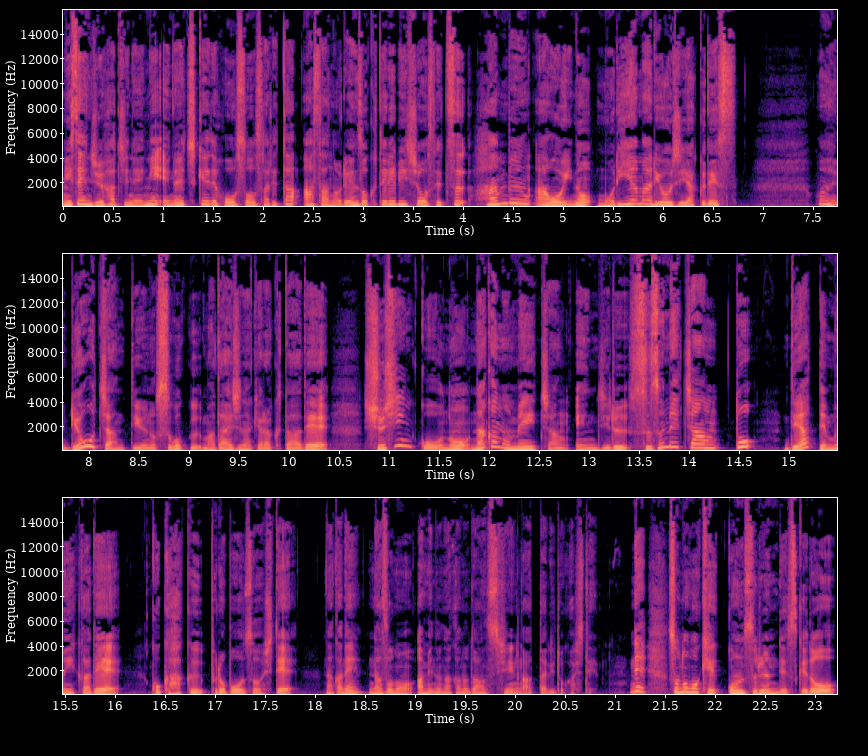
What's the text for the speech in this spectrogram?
2018年に NHK で放送された朝の連続テレビ小説半分青いの森山良二役です。このね、りょうちゃんっていうのすごく、まあ、大事なキャラクターで、主人公の長野めいちゃん演じるすずめちゃんと出会って6日で告白、プロポーズをして、なんかね、謎の雨の中のダンスシーンがあったりとかして。で、その後結婚するんですけど、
